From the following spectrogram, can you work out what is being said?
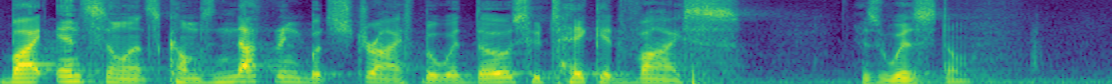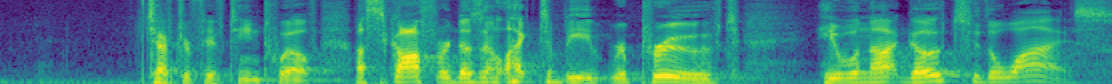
By insolence comes nothing but strife, but with those who take advice is wisdom. Chapter 15, 12. A scoffer doesn't like to be reproved, he will not go to the wise.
